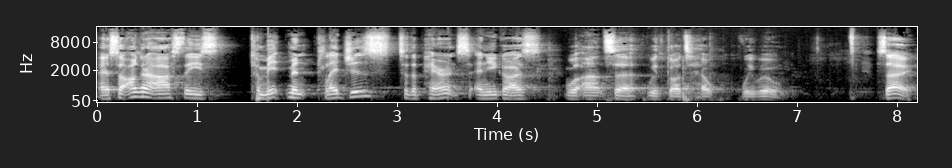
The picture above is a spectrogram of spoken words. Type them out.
And so I'm going to ask these commitment pledges to the parents, and you guys will answer with God's help. We will. So,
